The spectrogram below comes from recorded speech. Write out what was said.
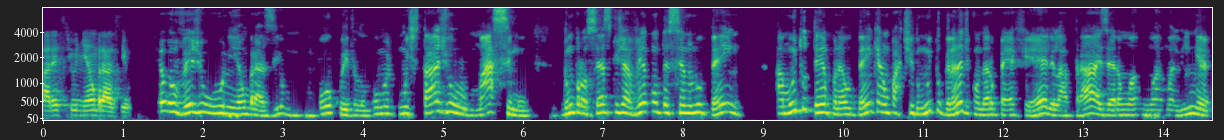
para esse União Brasil? Eu, eu, vejo o União Brasil, um pouco, Ítalo, como um estágio máximo de um processo que já vem acontecendo no DEM há muito tempo, né? O DEM, que era um partido muito grande quando era o PFL lá atrás, era uma, uma, uma linha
